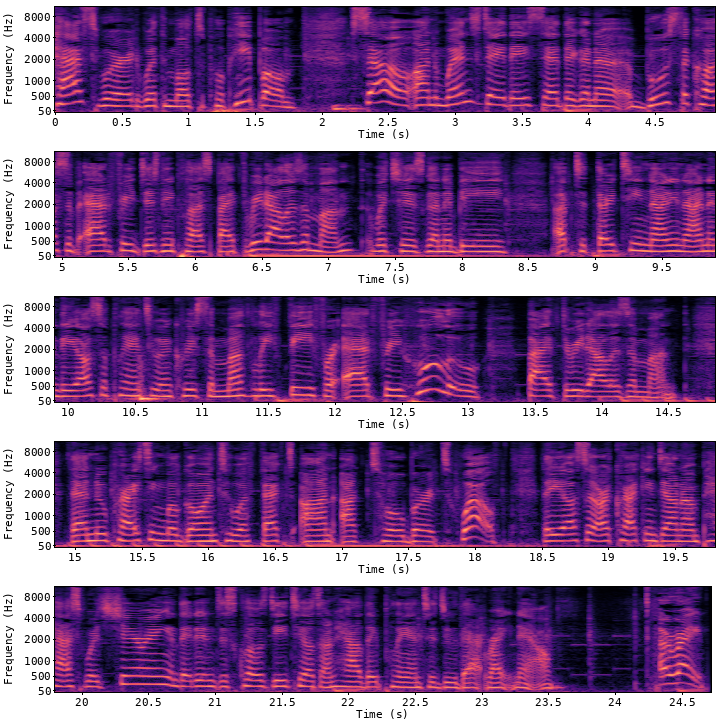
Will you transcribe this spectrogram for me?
password with multiple people. So on Wednesday, they said they're going to boost the cost of ad-free Disney Plus by $3 a month, which is going to be up to $13.99. And they also plan to increase the monthly fee for ad-free Hulu by $3 a month. That new pricing will go into effect on October 12th. They also are cracking down on password sharing and they didn't disclose details on how they plan to do that right now. All right.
